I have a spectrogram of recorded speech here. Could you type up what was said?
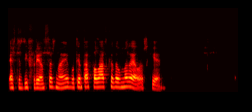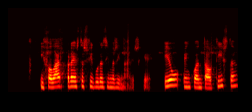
estas diferenças, não é? Vou tentar falar de cada uma delas, que é e falar para estas figuras imaginárias, que é eu, enquanto autista,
